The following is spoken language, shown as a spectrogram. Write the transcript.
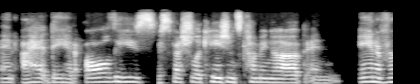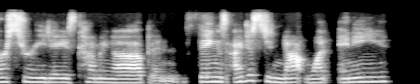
And I had, they had all these special occasions coming up and anniversary days coming up and things. I just did not want any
